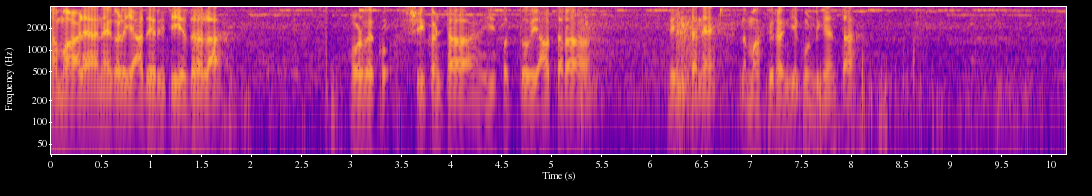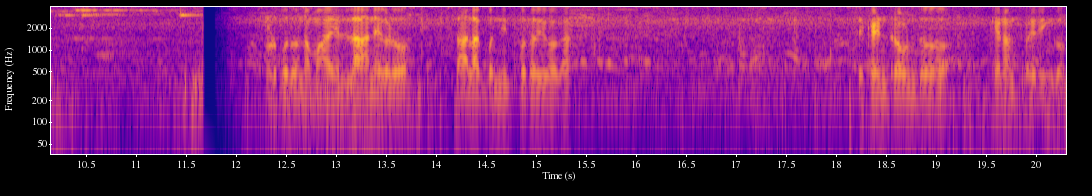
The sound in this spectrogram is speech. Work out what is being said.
ನಮ್ಮ ಹಳೆ ಆನೆಗಳು ಯಾವುದೇ ರೀತಿ ಎದುರಲ್ಲ ನೋಡಬೇಕು, ಶ್ರೀಕಂಠ ಇವತ್ತು ಯಾವ ಥರ ನಿಲ್ತಾನೆ ನಮ್ಮ ಫಿರಂಗಿ ಗುಂಡಿಗೆ ಅಂತ. ನೋಡ್ಬೋದು, ನಮ್ಮ ಎಲ್ಲ ಆನೆಗಳು ಸಾಲಾಗಿ ಬಂದು ನಿಂತ್ಕೋತಾವೆ ಇವಾಗ. Second round cannon firing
